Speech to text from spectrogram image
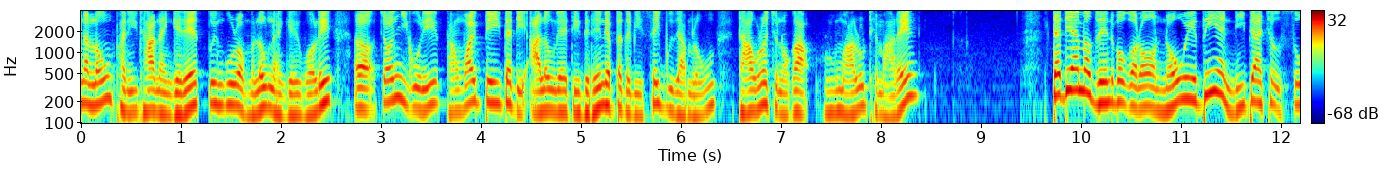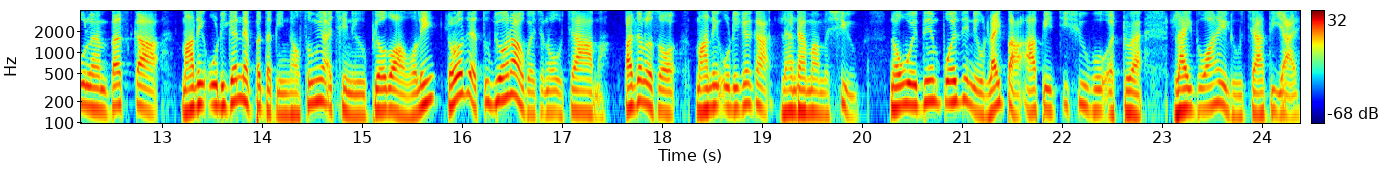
နှလုံးဖန်တီးထားနိုင်ခဲ့တယ်တွင်းကိုတော့မလုံနိုင်ခဲ့ဘူးဗောလေအဲ့တော့ကျောင်းညီကိုတွေဘန်ဝိုက်ပေးသက်တွေအားလုံးလည်းဒီသတင်းနဲ့ပတ်သက်ပြီးစိတ်ပူကြမလို့ဘူးဒါကိုတော့ကျွန်တော်ကရူမာလို့ထင်ပါတယ်တတိယမြောက်သတင်းတစ်ပုဒ်ကတော့နော်ဝေသင်းရဲ့နီးပြချုပ်ဆိုလန်ဘတ်ကမာတင်အိုဒီဂတ်နဲ့ပတ်သက်ပြီးနောက်ဆုံးရအခြေအနေကိုပြောသွားတာဗောလေလောလောဆယ်သူပြောတာကိုပဲကျွန်တော်တို့ကြားရမှာဘာကြောင့်လဲဆိုတော့မာတင်အိုဒီဂတ်ကလန်ဒန်မှာမရှိဘူးနော်ဝေသင်းပွဲစဉ်တွေကိုလိုက်ပါအားပေးကြည့်ရှုဖို့အတွက်လိုက်သွားတယ်လို့ကြားသိရတယ်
